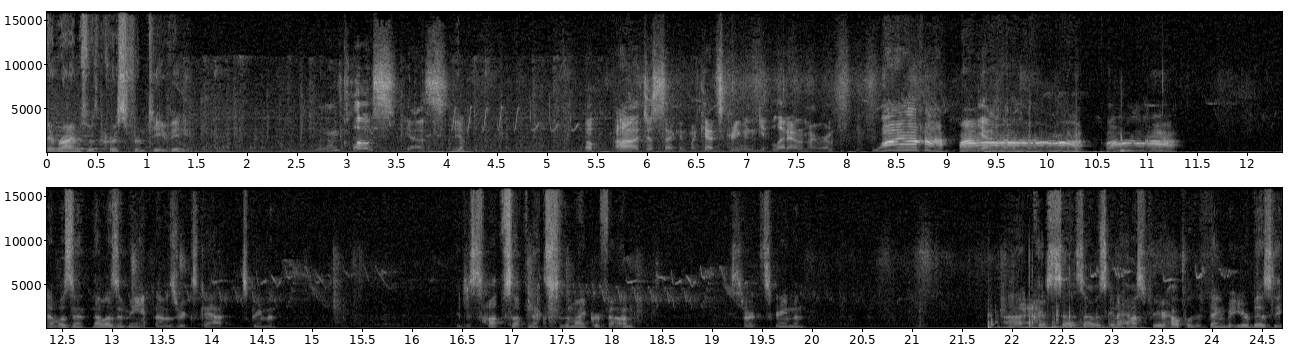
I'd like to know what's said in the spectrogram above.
It rhymes with Chris from TV. Mm, close. Yes. Yep. Oh, uh, just a second. My cat's screaming to get let out of my room. Wah! Wah! Wah! That wasn't that wasn't me. That was Rick's cat screaming. It just hops up next to the microphone, starts screaming. Uh, Chris says I was going to ask for your help with the thing, but you're busy.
